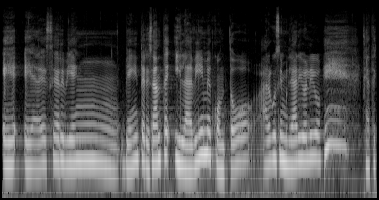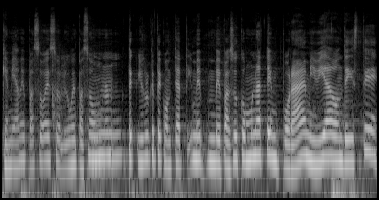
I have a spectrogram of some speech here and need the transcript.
e, ella debe ser bien, bien interesante, y la vi y me contó algo similar, y yo le digo, ¡Ah! fíjate que a mí ya me pasó eso, le digo, me pasó, una, te, yo creo que te conté a ti, me, me, pasó como una temporada de mi vida donde este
